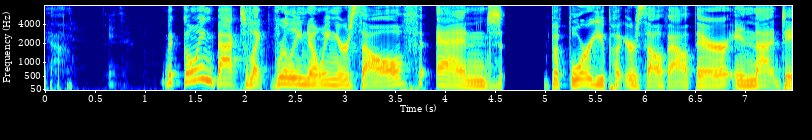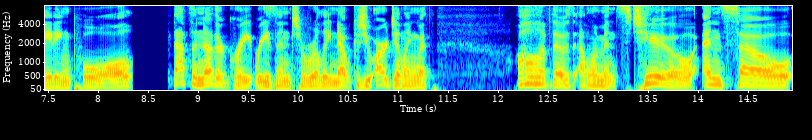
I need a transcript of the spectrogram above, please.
Yeah. But going back to like really knowing yourself and before you put yourself out there in that dating pool, that's another great reason to really know because you are dealing with all of those elements too. And so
